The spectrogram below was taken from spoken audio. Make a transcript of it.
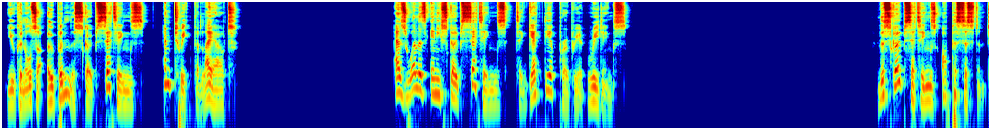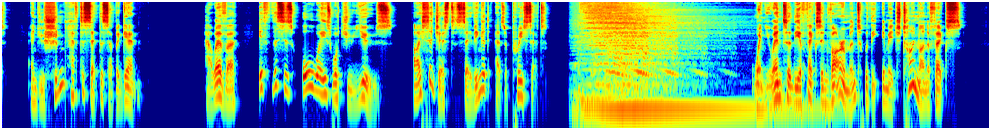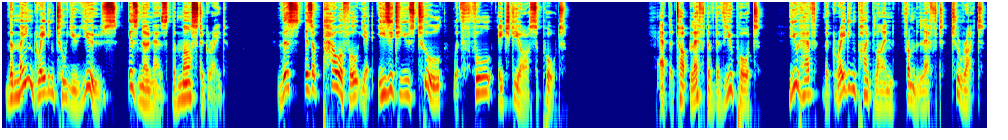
You can also open the scope settings and tweak the layout, as well as any scope settings to get the appropriate readings. The scope settings are persistent, and you shouldn't have to set this up again. However, if this is always what you use, I suggest saving it as a preset. When you enter the effects environment with the image timeline effects, the main grading tool you use is known as the master grade. This is a powerful yet easy to use tool with full HDR support. At the top left of the viewport, you have the grading pipeline from left to right.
